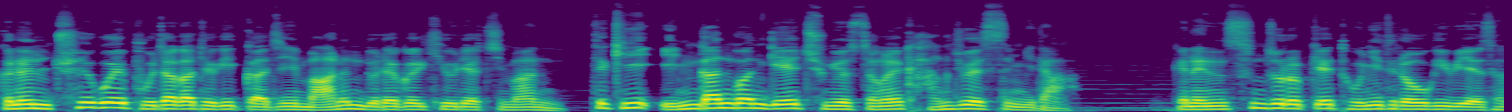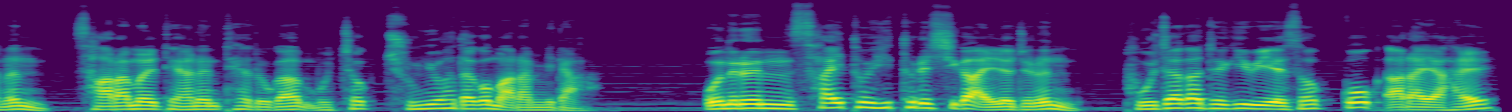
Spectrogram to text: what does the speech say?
그는 최고의 부자가 되기까지 많은 노력을 기울였지만 특히 인간관계의 중요성을 강조했습니다. 그는 순조롭게 돈이 들어오기 위해서는 사람을 대하는 태도가 무척 중요하다고 말합니다. 오늘은 사이토 히토리 씨가 알려주는 부자가 되기 위해서 꼭 알아야 할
